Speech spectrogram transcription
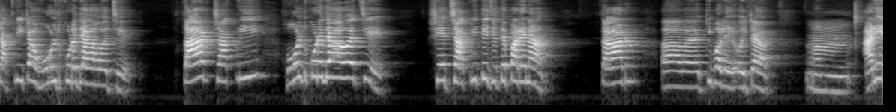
চাকরিটা হোল্ড করে দেওয়া হয়েছে। তার চাকরি হোল্ড করে দেওয়া হয়েছে। সে চাকরিতে যেতে পারে না। তার কি বলে ওইটা আরে,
